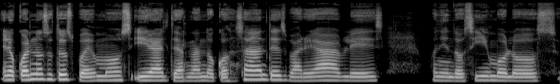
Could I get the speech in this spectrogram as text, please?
en lo cual nosotros podemos ir alternando constantes, variables, poniendo símbolos,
